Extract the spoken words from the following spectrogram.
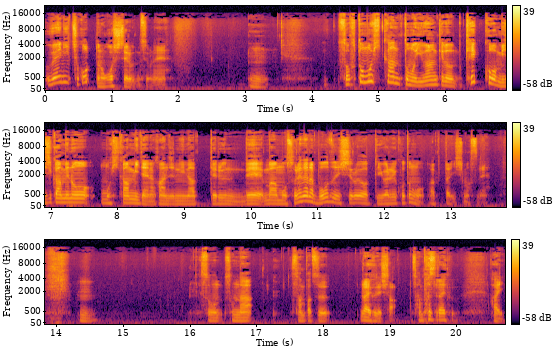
上にちょこっと残してるんですよね。うん。ソフトモヒカンとも言わんけど、結構短めのモヒカンみたいな感じになってるんで、まあもうそれなら坊主にしろよって言われることもあったりしますね。うん。そ、そんな散髪ライフでした。散髪ライフ？はい。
